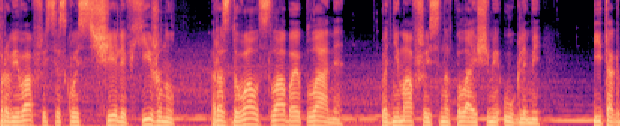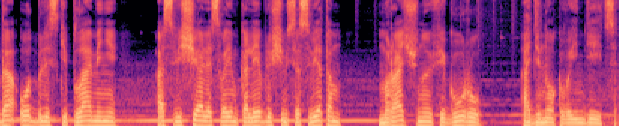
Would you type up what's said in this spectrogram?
пробивавшийся сквозь щели в хижину, раздувал слабое пламя, поднимавшееся над пылающими углями, и тогда отблески пламени освещали своим колеблющимся светом мрачную фигуру одинокого индейца.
